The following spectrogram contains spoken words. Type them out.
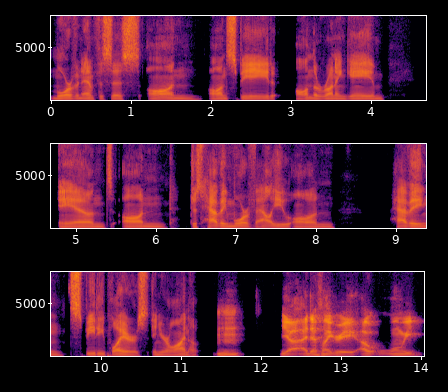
more of an emphasis on on speed, on the running game, and on just having more value on having speedy players in your lineup. Mm-hmm. Yeah, I definitely agree. I, when we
